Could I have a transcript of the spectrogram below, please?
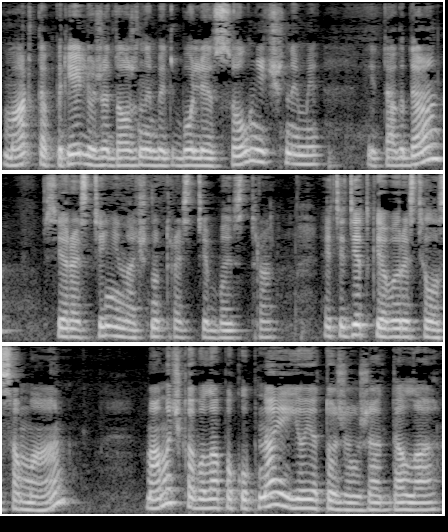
Март-апрель уже должны быть более солнечными, и тогда все растения начнут расти быстро. Эти детки я вырастила сама. Мамочка была покупная, ее я тоже уже отдала.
